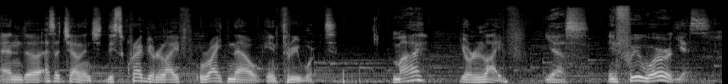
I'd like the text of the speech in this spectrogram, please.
And uh, as a challenge, describe your life right now in three words. My Your life. Yes, in three words. Yes.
